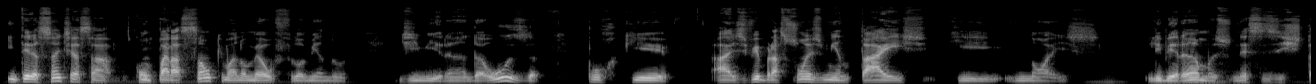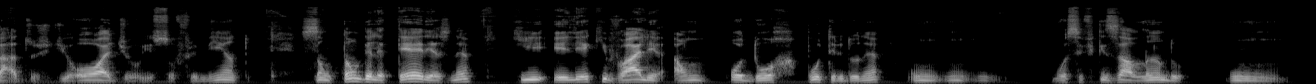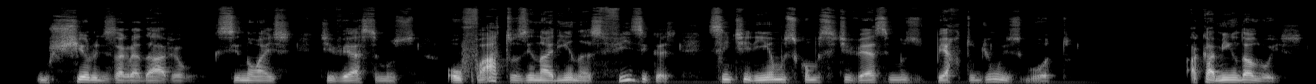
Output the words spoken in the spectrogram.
interessante essa comparação que Manuel Filomeno de Miranda usa, porque as vibrações mentais que nós liberamos nesses estados de ódio e sofrimento são tão deletérias, né, que ele equivale a um odor pútrido, né? Um, um, um, você fica exalando um, um cheiro desagradável. Se nós tivéssemos olfatos e narinas físicas, sentiríamos como se estivéssemos perto de um esgoto. A caminho da luz.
